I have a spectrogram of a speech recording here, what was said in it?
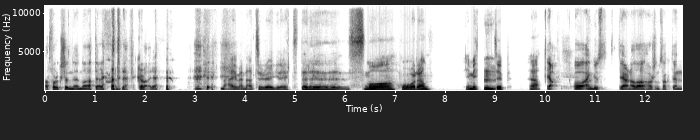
At folk skjønner noe etter det, etter jeg forklarer. Nei, men jeg tror det er greit. Det er de små hårene i midten, Mm. typ. Ja. Ja, og engullstjerna da har som sagt en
